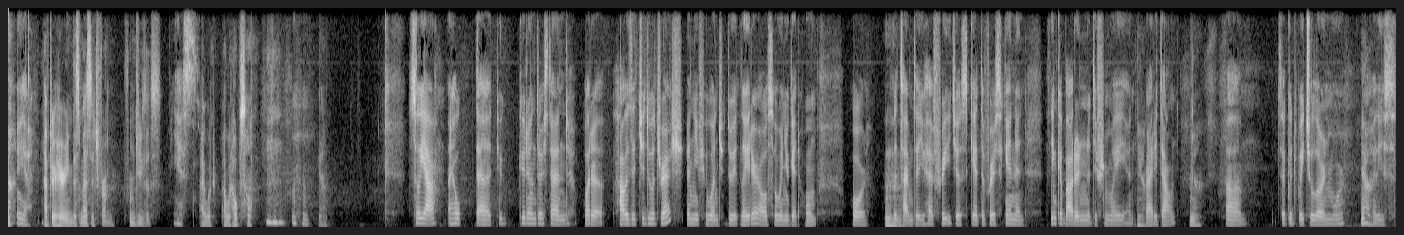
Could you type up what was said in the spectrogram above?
Yeah. after hearing this message from from Jesus. Yes. I would I would hope so. Mm-hmm. Yeah. So yeah, I hope that you could understand what a how is it to do a drash, and if you want to do it later, also when you get home, or the Mhm. time that you have free, just get the verse again and think about it in a different way and Yeah. write it down. Yeah. Um, it's a good way to learn more. Yeah. At least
